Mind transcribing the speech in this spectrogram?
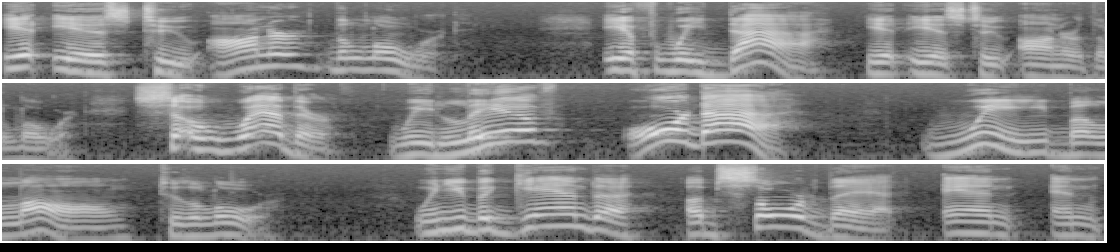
it is to honor the Lord. If we die, it is to honor the Lord. So whether we live or die, we belong to the Lord. When you begin to absorb that and, and,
